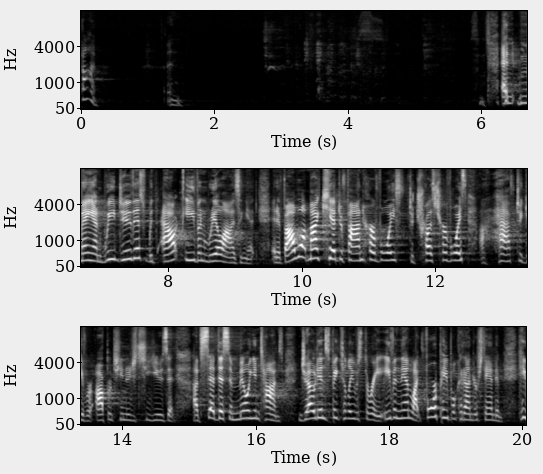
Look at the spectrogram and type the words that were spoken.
time. And man, we do this without even realizing it. And if I want my kid to find her voice, to trust her voice, I have to give her opportunities to use it. I've said this a million times. Joe didn't speak till he was three. Even then, like four people could understand him. He,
